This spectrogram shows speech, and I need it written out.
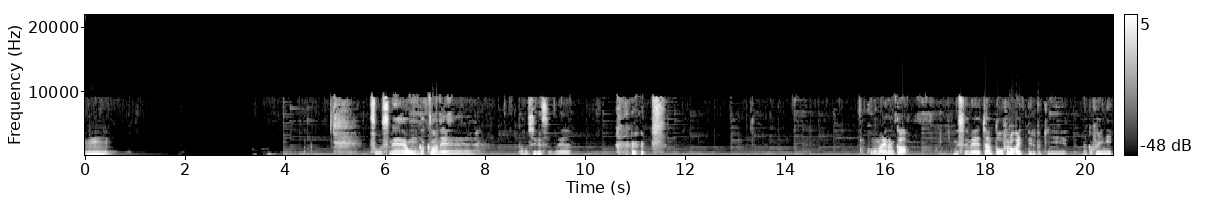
うん。そうですね。音楽はね、楽しいですよね。この前なんか、娘ちゃんとお風呂入ってる時に、なんか不意に、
